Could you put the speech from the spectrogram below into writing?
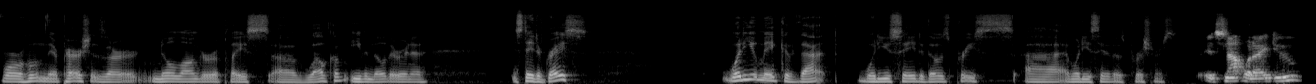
for whom their parishes are no longer a place of welcome, even though they're in a state of grace. What do you make of that? What do you say to those priests? Uh, and what do you say to those parishioners? It's not what I do.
